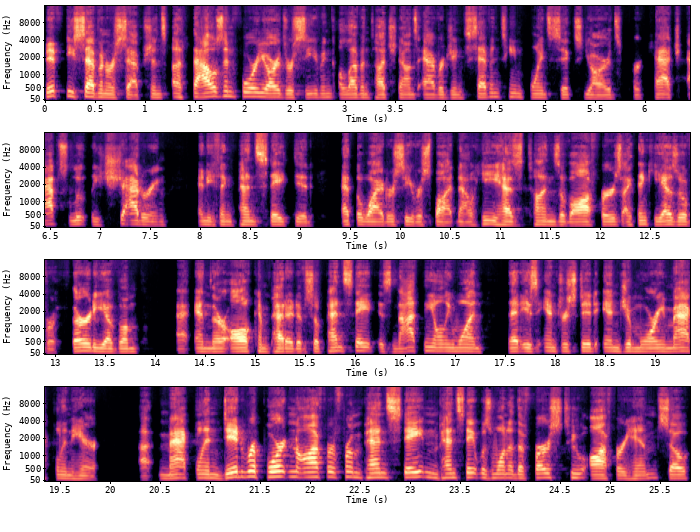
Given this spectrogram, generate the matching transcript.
57 receptions, 1,004 yards receiving, 11 touchdowns, averaging 17.6 yards per catch. Absolutely shattering anything Penn State did at the wide receiver spot. Now, he has tons of offers. I think he has over 30 of them, and they're all competitive. So Penn State is not the only one that is interested in Jamori Maclin here. Uh, Maclin did report an offer from Penn State, and Penn State was one of the first to offer him. So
